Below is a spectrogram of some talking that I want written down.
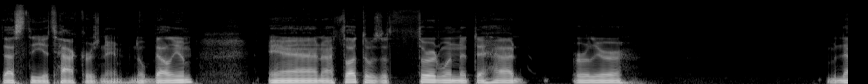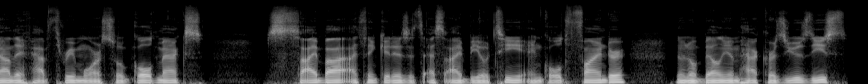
That's the attacker's name, Nobelium. And I thought there was a third one that they had earlier. But now they have three more. So Goldmax, Sibot, I think it is. It's S I B O T, and Goldfinder. The Nobelium hackers used these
